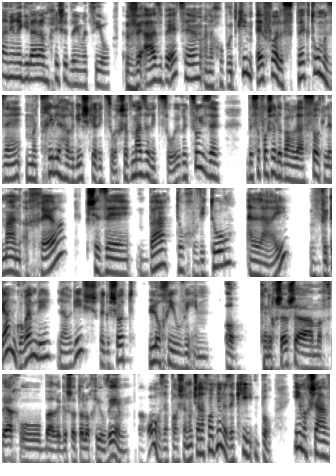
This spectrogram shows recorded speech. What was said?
אני רגילה להמחיש את זה עם הציור. ואז בעצם אנחנו בודקים איפה על הספקטרום הזה מתחיל להרגיש כריצוי. עכשיו, מה זה ריצוי? ריצוי זה בסופו של דבר לעשות למען אחר, כשזה בא תוך ויתור עליי, וגם גורם לי להרגיש רגשות לא חיוביים. או, כי אני חושב שהמפתח הוא ברגשות הלא חיוביים. ברור, זו הפרשנות שאנחנו נותנים לזה, כי בוא, אם עכשיו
